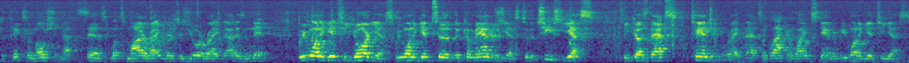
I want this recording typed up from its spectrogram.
depicts emotion. That says what's my right versus your right. That isn't it. We want to get to your yes. We want to get to the commander's yes, to the chief's yes, because that's tangible, right? That's a black and white standard. We want to get to yes.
